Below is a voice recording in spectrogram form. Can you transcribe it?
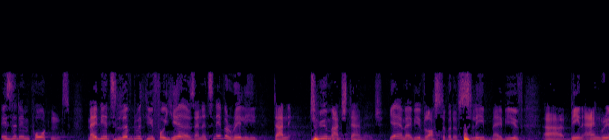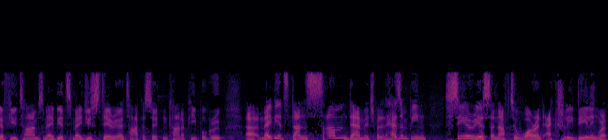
Is it important? Maybe it's lived with you for years and it's never really done too much damage. Yeah, maybe you've lost a bit of sleep. Maybe you've uh, been angry a few times. Maybe it's made you stereotype a certain kind of people group. Uh, maybe it's done some damage, but it hasn't been serious enough to warrant actually dealing with.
